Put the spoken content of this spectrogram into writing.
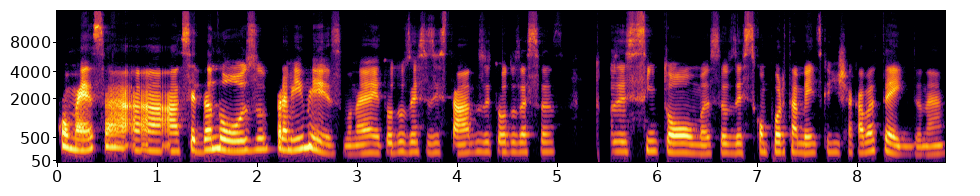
começa a, a ser danoso para mim mesmo, né? Todos esses estados e todos, essas, todos esses sintomas, todos esses comportamentos que a gente acaba tendo, né?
